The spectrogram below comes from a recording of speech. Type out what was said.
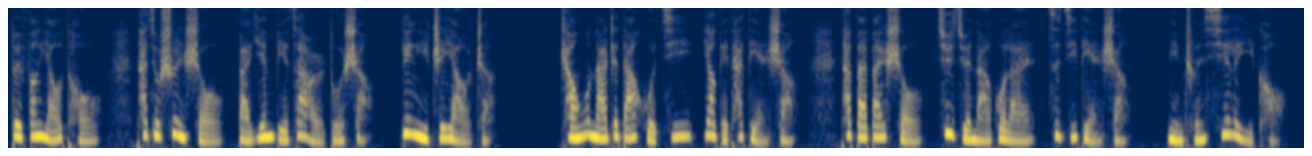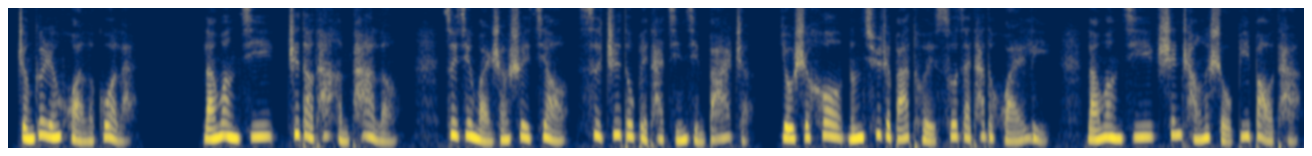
对方摇头，他就顺手把烟别在耳朵上，另一支咬着。场务拿着打火机要给他点上，他摆摆手拒绝拿过来，自己点上，抿唇吸了一口，整个人缓了过来。蓝忘机知道他很怕冷，最近晚上睡觉四肢都被他紧紧扒着，有时候能屈着把腿缩在他的怀里。蓝忘机伸长了手臂抱他，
